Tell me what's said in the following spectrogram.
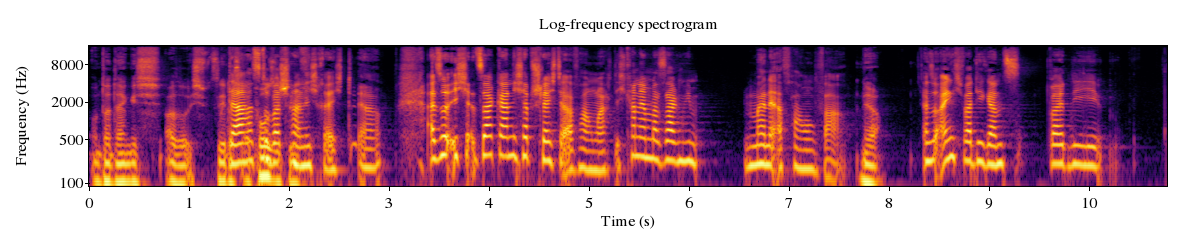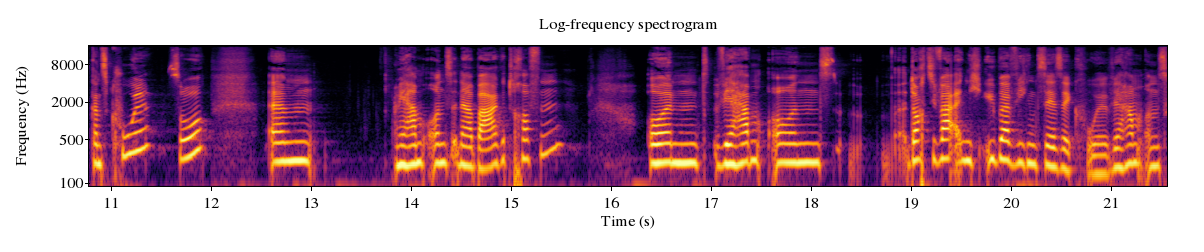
Und dann denke ich, also ich sehe das Da hast du positiv. wahrscheinlich recht, ja. Also ich sag gar nicht, ich habe schlechte Erfahrungen gemacht. Ich kann ja mal sagen, wie meine Erfahrung war. Ja. Also eigentlich war die ganz, war die ganz cool so. Ähm, wir haben uns in der Bar getroffen und wir haben uns, doch, sie war eigentlich überwiegend sehr, sehr cool. Wir haben uns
